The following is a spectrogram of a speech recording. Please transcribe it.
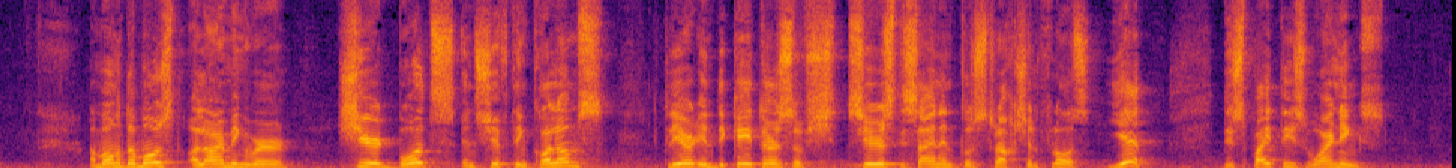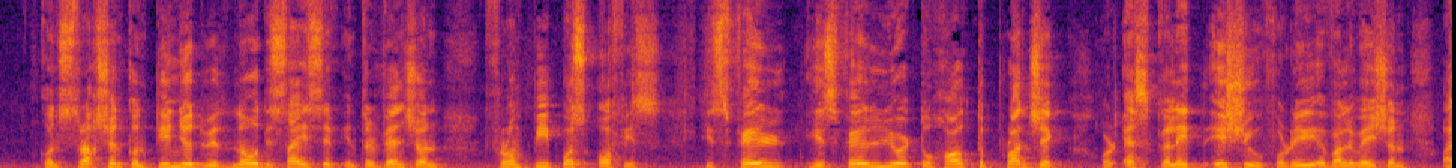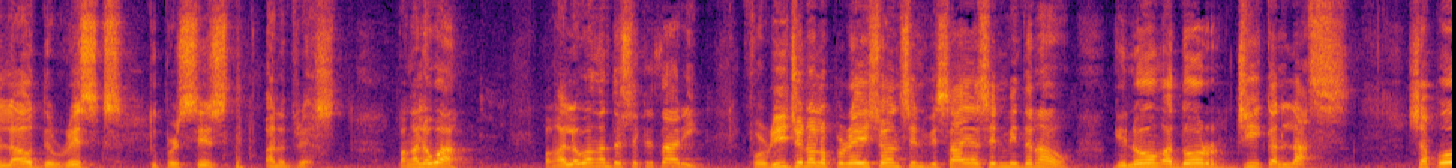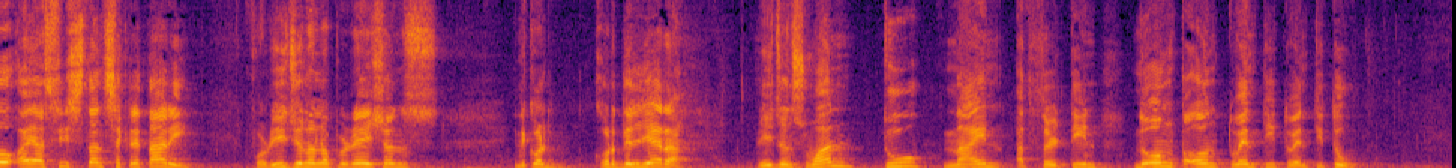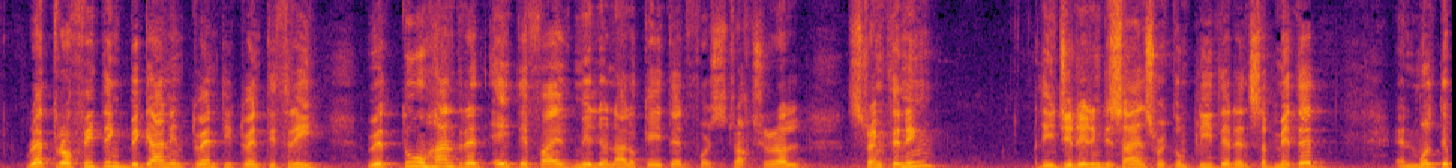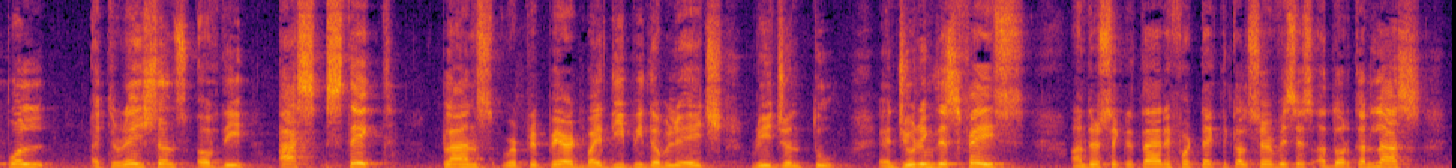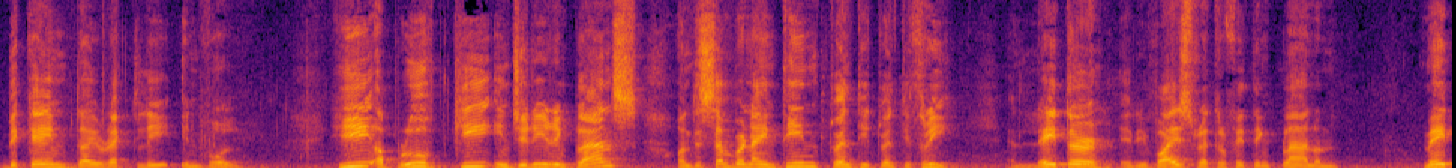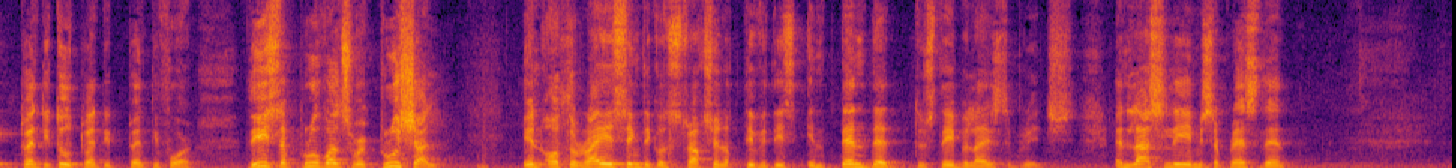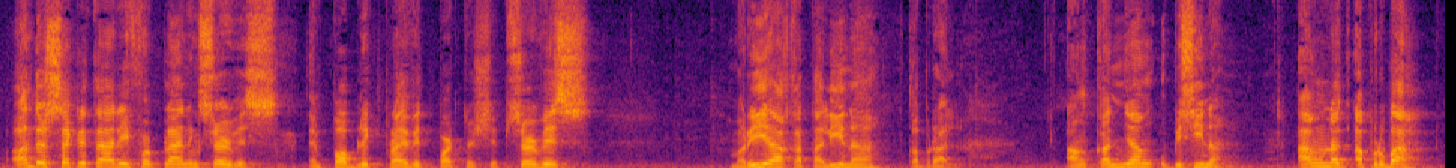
Among the most alarming were sheared bolts and shifting columns, clear indicators of serious design and construction flaws. Yet, despite these warnings, construction continued with no decisive intervention from People's Office. His, fail- his failure to halt the project or escalate the issue for re-evaluation allowed the risks to persist unaddressed. Pangalawa, pangalawang undersecretary for regional operations in Visayas and Mindanao, Ginoong Ador G. Canlas. Siya po ay assistant secretary for regional operations in the Cord- Cordillera, Regions 1, 2, 9 at 13 noong taon 2022. Retrofitting began in 2023 with 285 million allocated for structural strengthening. The engineering designs were completed and submitted, and multiple iterations of the as-staked plans were prepared by DPWH Region 2. And during this phase, Undersecretary for Technical Services Ador Canlas became directly involved. He approved key engineering plans on December 19, 2023, and later a revised retrofitting plan on May 22, 2024. These approvals were crucial in authorizing the construction activities intended to stabilize the bridge. And lastly, Mr. President, Undersecretary for Planning Service and Public-Private Partnership Service, Maria Catalina Cabral. Ang kanyang opisina ang nag-aproba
